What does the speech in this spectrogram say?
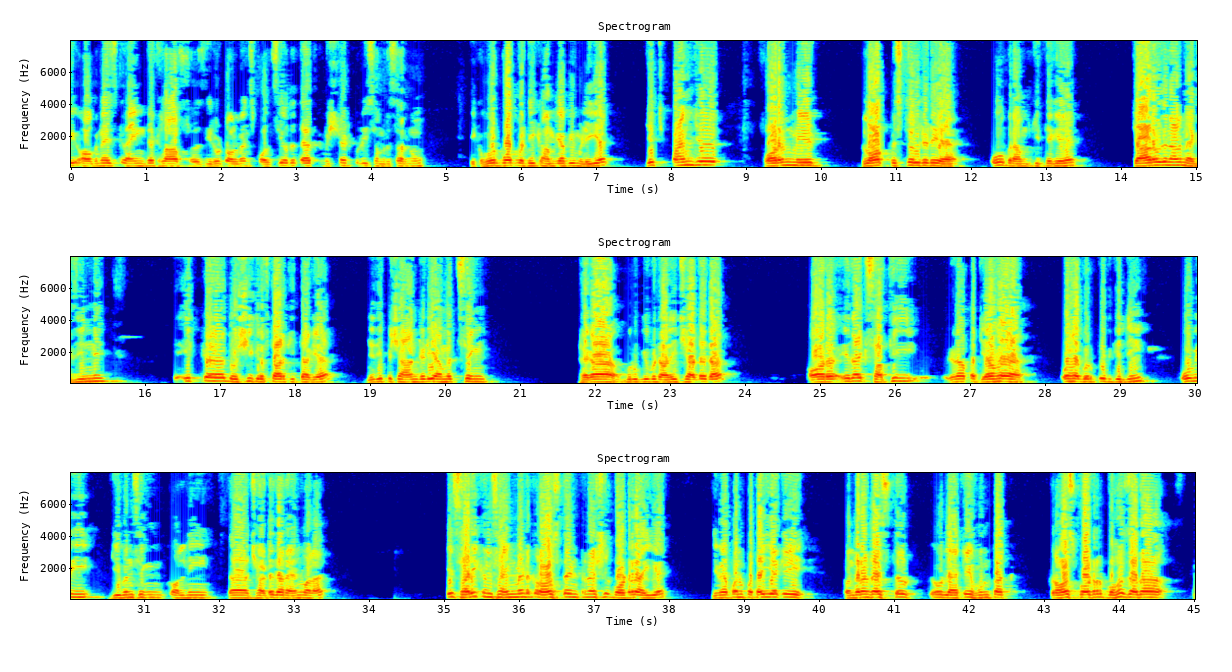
ਜਿਹੜੀ organised crime ਦੇ ਖਿਲਾਫ ਜ਼ੀਰੋ ਟੋਲਰੈਂਸ ਪਾਲਿਸੀ ਉਹਦੇ ਤਹਿਤ ਕਮਿਸ਼ਨਰਡ ਪੁਲਿਸ ਅੰਮ੍ਰਿਤਸਰ ਨੂੰ ਇੱਕ ਹੋਰ ਬਹੁਤ ਵੱਡੀ ਕਾਮਯਾਬੀ ਮਿਲੀ ਹੈ, ਜਿਸ ਪੰਜ ਫੋਰਨ ਮੇਡ ਗਲੌਕ ਪਿਸਟਲ ਜਿਹੜੇ ਆ ਉਹ ਬਰਾਮਦ ਕੀਤੇ ਗਏ ਹੈ। ਚਾਰ ਉਹਦੇ ਨਾਲ ਮੈਗਜ਼ੀਨ ਨੇ ਇੱਕ ਦੋਸ਼ੀ ਗ੍ਰਿਫਤਾਰ ਕੀਤਾ ਗਿਆ, ਜਿਹਦੀ ਪਛਾਣ ਜਿਹੜੀ ਅਮਿਤ ਸਿੰਘ ਹੈਗਾ ਗੁਰੂ ਕੀ ਵਡਾਲੀ ਛਾਟੇ ਦਾ, ਔਰ ਇਹਦਾ ਇੱਕ ਸਾਥੀ ਜਿਹੜਾ ਭੱਜਿਆ ਹੋਇਆ, ਉਹ ਹੈ ਗੁਰਪ੍ਰੀਤ ਗਿੱਜੀ ਉਹ ਵੀ ਜੀਵਨ ਸਿੰਘ ਕਾਲਨੀ ਦਾ ਛਾਟੇ ਦਾ ਰਹਿਣ ਵਾਲਾ ਇਹ ਸਾਰੀ ਕਨਸਾਈਨਮੈਂਟ ਕ੍ਰਾਸ ਦਾ ਇੰਟਰਨੈਸ਼ਨਲ ਬਾਰਡਰ ਆਈ ਹੈ। ਜਿਵੇਂ ਆਪਾਂ ਨੂੰ ਪਤਾ ਹੀ ਹੈ ਕਿ 15 ਅਗਸਤ ਤੋਂ ਲੈ ਕੇ ਹੁਣ ਤੱਕ ਕ੍ਰਾਸ ਬਾਰਡਰ ਬਹੁਤ ਜ਼ਿਆਦਾ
